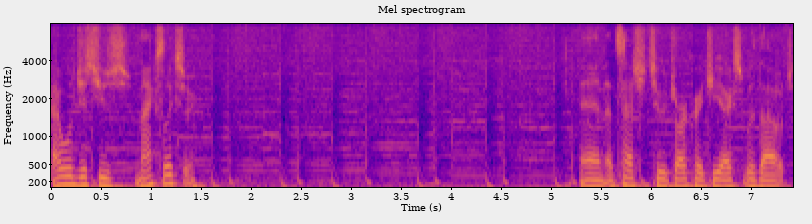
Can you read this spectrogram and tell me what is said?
I will just use Max Elixir and attach it to Darkrai GX without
